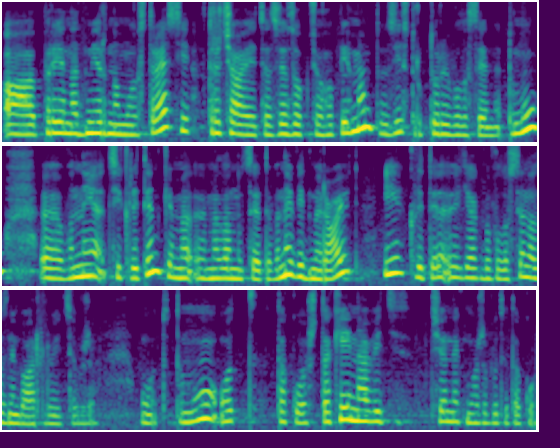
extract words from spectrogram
А при надмірному стресі втрачається зв'язок цього пігменту зі структурою волосини. Тому е, вони ці клітинки, ме- меланоцити, вони відмирають і кліти, якби волосина знебарлюється вже. От тому, от також такий навіть чинник може бути також.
